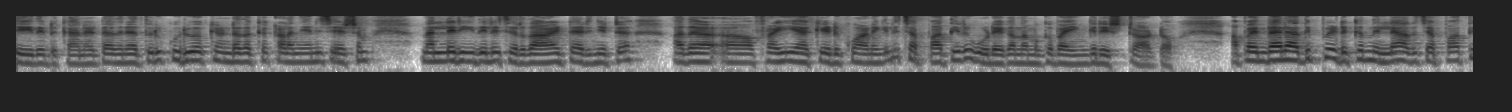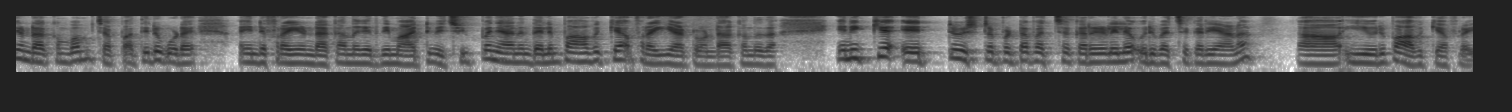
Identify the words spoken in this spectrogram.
ചെയ്തെടുക്കാനായിട്ട്. അതിനകത്തൊരു കുരുവൊക്കെ ഉണ്ട് അതൊക്കെ കളഞ്ഞതിന് ശേഷം നല്ല രീതിയിൽ ചെറുതായിട്ട് അരിഞ്ഞിട്ട് അത് ഫ്രൈ ആക്കി എടുക്കുവാണെങ്കിൽ ചപ്പാത്തിയുടെ കൂടെയൊക്കെ നമുക്ക് ഭയങ്കര ഇഷ്ടമാട്ടോ. അപ്പോൾ എന്തായാലും അതിപ്പോൾ എടുക്കുന്നില്ല. അത് ചപ്പാത്തി ഉണ്ടാക്കുമ്പം ചപ്പാത്തിയുടെ കൂടെ അതിന്റെ ഫ്രൈ ഉണ്ടാക്കാമെന്ന് കരുതി മാറ്റി വെച്ചു. ഇപ്പം ഞാൻ എന്തായാലും പാവയ്ക്ക ഫ്രൈ ആട്ടോ ഉണ്ടാക്കുന്നത്. എനിക്ക് ഏറ്റവും ഇഷ്ടപ്പെട്ട പച്ചക്കറികളിലെ ഒരു പച്ചക്കറിയാണ് ഈ ഒരു പാവയ്ക്ക ഫ്രൈ.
